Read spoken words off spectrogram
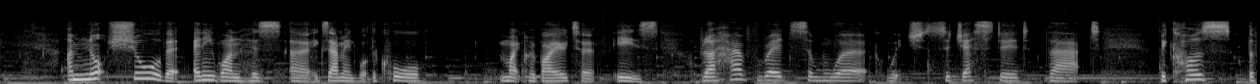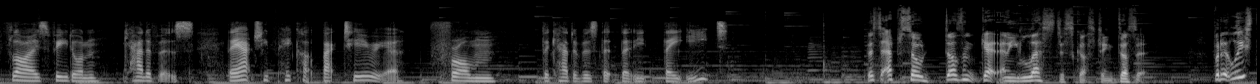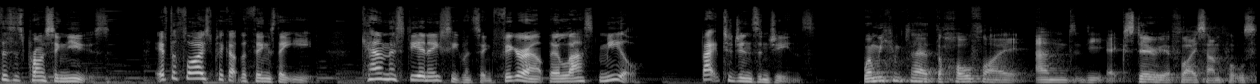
I'm not sure that anyone has uh, examined what the core microbiota is, but I have read some work which suggested that because the flies feed on cadavers, they actually pick up bacteria from the cadavers that they, they eat. This episode doesn't get any less disgusting, does it? But at least this is promising news. If the flies pick up the things they eat, can this DNA sequencing figure out their last meal? Back to Gins and Jeans. When we compared the whole fly and the exterior fly samples,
